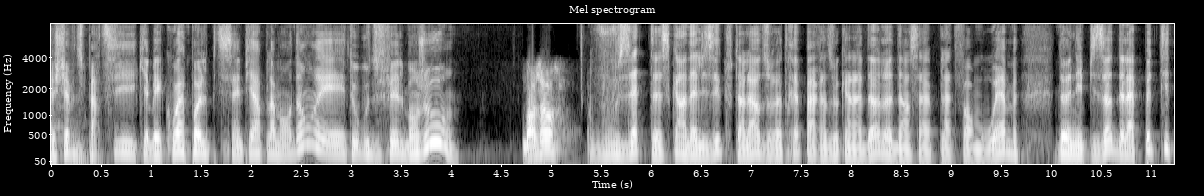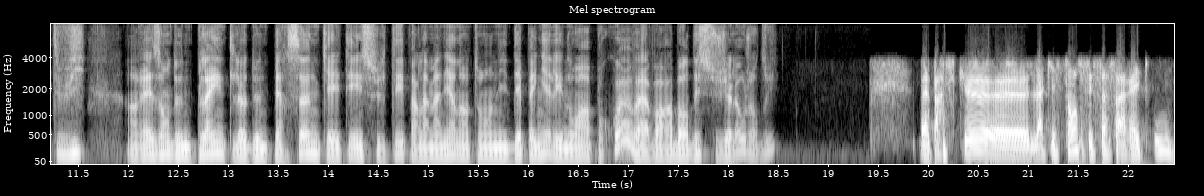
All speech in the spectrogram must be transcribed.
Le chef du Parti québécois, Paul Petit-Saint-Pierre Plamondon, est au bout du fil. Bonjour. Bonjour. Vous êtes scandalisé tout à l'heure du retrait par Radio-Canada dans sa plateforme web d'un épisode de La Petite Vie en raison d'une plainte d'une personne qui a été insultée par la manière dont on y dépeignait les Noirs. Pourquoi avoir abordé ce sujet-là aujourd'hui? Ben parce que euh, la question, c'est ça s'arrête où?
